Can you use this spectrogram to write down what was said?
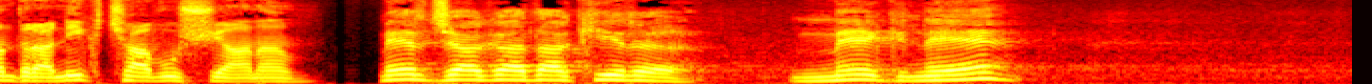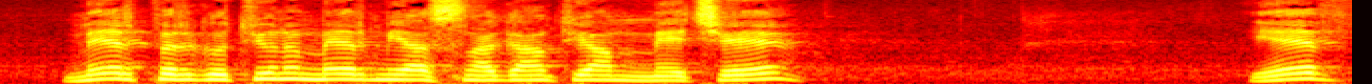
Անդրանիկ Չավուշյանը։ Մեր ճակատագիրը մեկն է։ Մեր բրգությունը մեր միասնականության մեջ է եւ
